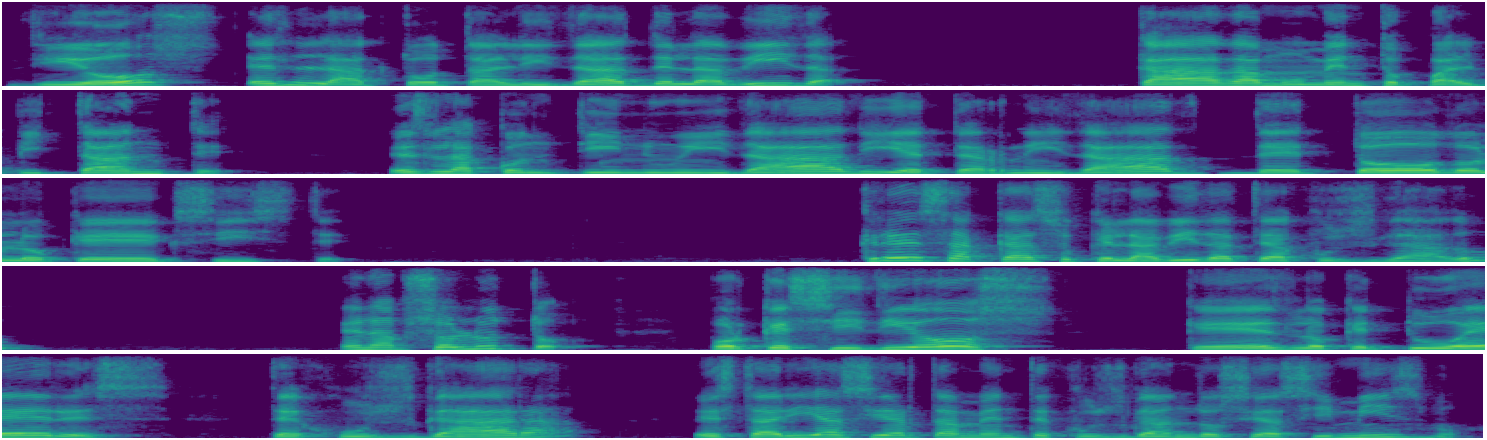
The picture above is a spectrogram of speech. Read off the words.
Dios es la totalidad de la vida. Cada momento palpitante es la continuidad y eternidad de todo lo que existe. ¿Crees acaso que la vida te ha juzgado? En absoluto, porque si Dios, que es lo que tú eres, te juzgara, estaría ciertamente juzgándose a sí mismo.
